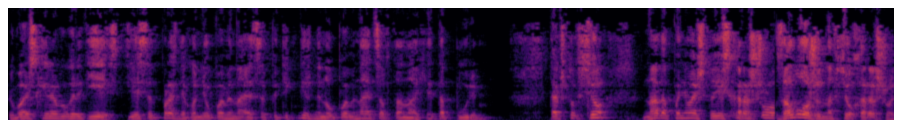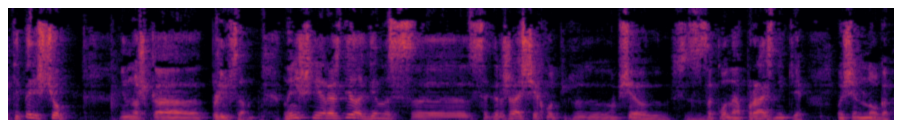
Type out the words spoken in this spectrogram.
Любавический Рэбе говорит, есть. Есть этот праздник, он не упоминается в Пятикнижне, но упоминается в Танахе. Это Пурим. Так что все, надо понимать, что есть хорошо, заложено все хорошо. Теперь еще немножко плюсом. Нынешний раздел один из э, содержащих вот э, вообще законы о празднике очень много.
